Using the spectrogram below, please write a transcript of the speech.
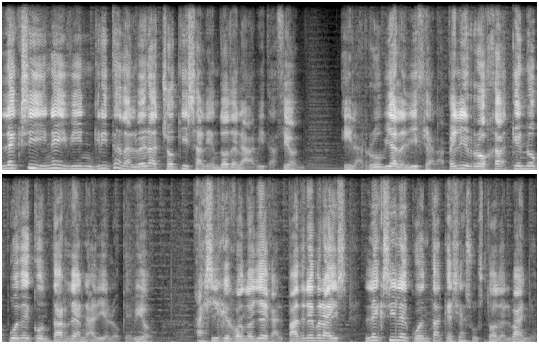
Lexi y Nadine gritan al ver a Chucky saliendo de la habitación, y la rubia le dice a la pelirroja que no puede contarle a nadie lo que vio. Así que cuando llega el padre Bryce, Lexi le cuenta que se asustó del baño,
